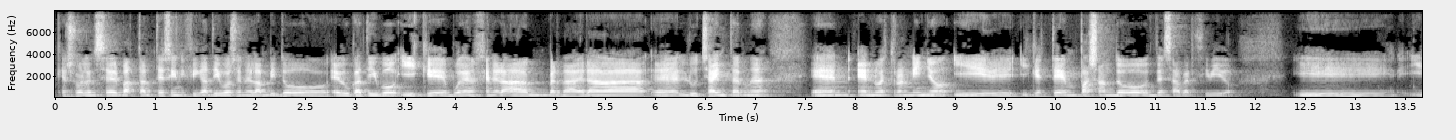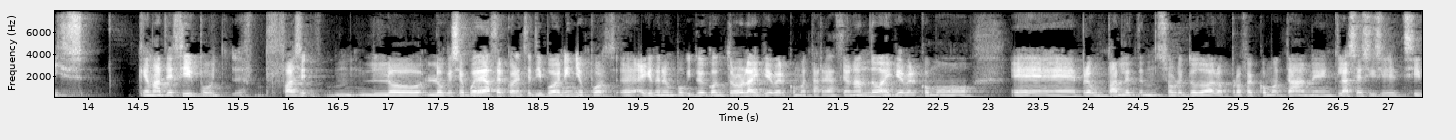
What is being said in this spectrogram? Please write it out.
que, suelen ser bastante significativos en el ámbito educativo y que pueden generar verdaderas luchas internas en, en nuestros niños y, que estén pasando desapercibidos. Y, ¿Qué más decir? Pues lo, lo, que se puede hacer con este tipo de niños, pues eh, hay que tener un poquito de control, hay que ver cómo está reaccionando, hay que ver cómo eh, preguntarle sobre todo a los profes cómo están en clase, si, si,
